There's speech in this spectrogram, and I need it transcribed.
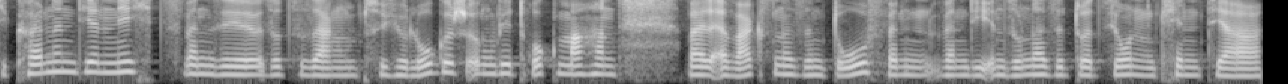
die können dir nichts, wenn sie sozusagen psychologisch irgendwie Druck machen, weil Erwachsene sind doof, wenn, wenn die in so einer Situation ein Kind ja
